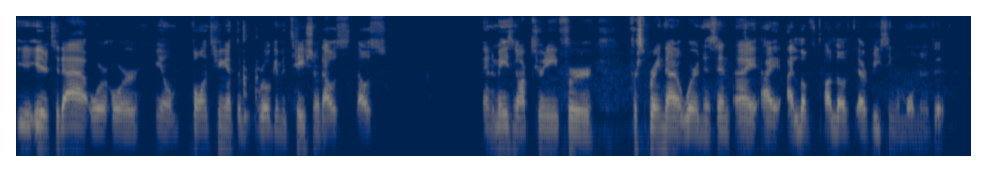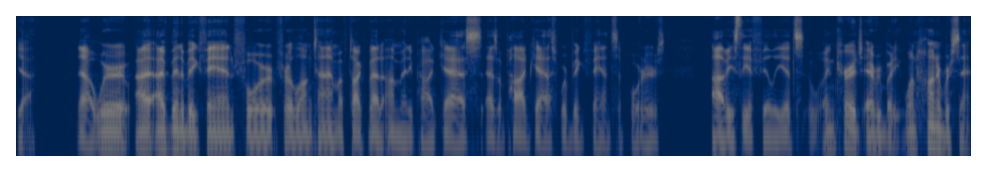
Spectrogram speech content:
either to that or or you know volunteering at the Rogue Invitational. That was that was an amazing opportunity for for spreading that awareness, and I I I loved I loved every single moment of it. Yeah. No, we're I, I've been a big fan for for a long time. I've talked about it on many podcasts. As a podcast, we're big fan supporters. Obviously, affiliates encourage everybody 100%.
